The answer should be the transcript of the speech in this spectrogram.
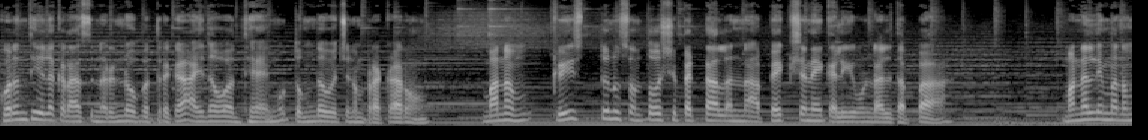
కొరంతీలకు రాసిన రెండవ పత్రిక ఐదవ అధ్యాయము తొమ్మిదవ వచనం ప్రకారం మనం క్రీస్తును సంతోషపెట్టాలన్న అపేక్షనే కలిగి ఉండాలి తప్ప మనల్ని మనం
